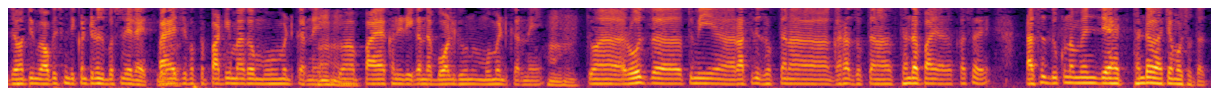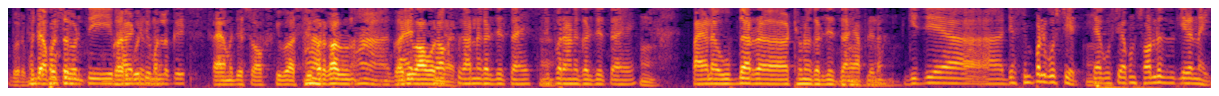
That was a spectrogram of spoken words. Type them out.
जेव्हा तुम्ही ऑफिसमध्ये कंटिन्युअस बसलेले आहेत पायाची फक्त पाठीमागं मुवमेंट करणे. किंवा पायाखाली एखादा बॉल घेऊन मुवमेंट करणे. किंवा रोज तुम्ही रात्री झोपताना घरात झोपताना थंड पाय कसं आहे? टाचं दुखणं म्हणजे आहे थंड ह्याच्यामुळे होतात म्हणजे. म्हणलं की पायामध्ये सॉक्स किंवा स्लीपर घालून सॉक्स घालणं गरजेचं आहे स्लीपर राहणं गरजेचं आहे. पायाला उबदार ठेवणं गरजेचं आहे आपल्याला. की जे ज्या सिंपल गोष्टी आहेत त्या गोष्टी आपण सॉल्व्ह केल्या नाही.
